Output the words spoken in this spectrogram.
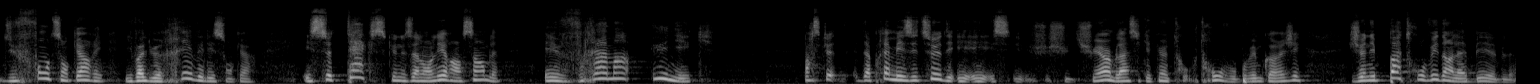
du fond de son cœur et il va lui révéler son cœur. Et ce texte que nous allons lire ensemble est vraiment unique. Parce que d'après mes études, et, je, suis humble, hein, si quelqu'un trouve, vous pouvez me corriger, je n'ai pas trouvé dans la Bible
